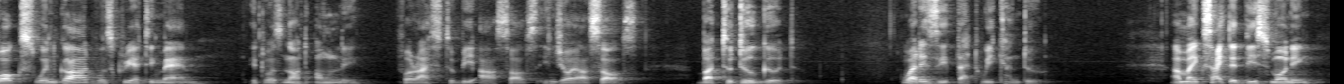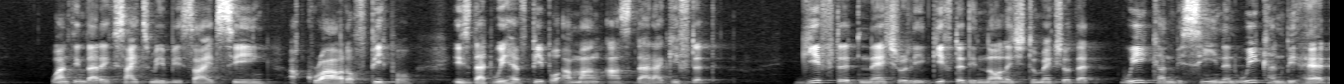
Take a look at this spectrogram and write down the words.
Folks, when God was creating man, it was not only for us to be ourselves, enjoy ourselves, but to do good. What is it that we can do? I'm excited this morning. One thing that excites me, besides seeing a crowd of people, is that we have people among us that are gifted. Gifted naturally, gifted in knowledge to make sure that we can be seen and we can be heard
